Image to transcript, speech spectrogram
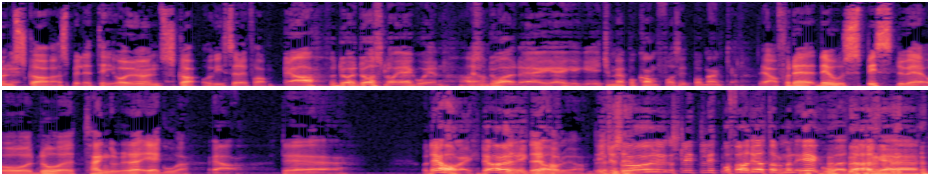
ønsker spilletid, og du ønsker å vise deg fram. Ja, for da, da slår ego inn. Altså, Ja. da er det, jeg, jeg er ikke med på kamp for å sitte på benken. Ja, for det, det er jo spiss du er, og da trenger du det egoet. Ja, det Og det har jeg. Det har jeg riktig det det har du, ja. Det- Ikke så Jeg sliter litt på ferdighetene, men egoet, der, er-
